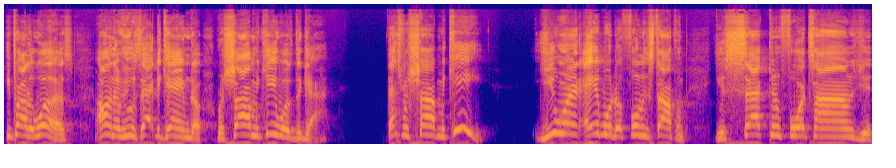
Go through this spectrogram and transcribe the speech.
He probably was. I don't know if he was at the game though. Rashad McKee was the guy. That's Rashad McKee. You weren't able to fully stop him. You sacked him four times. You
